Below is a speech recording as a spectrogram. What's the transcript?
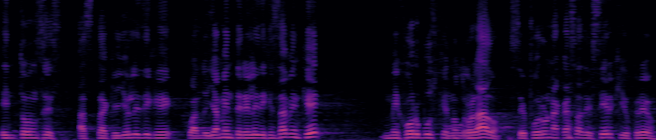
Entonces, hasta que yo les dije, cuando ya me enteré, le dije, ¿saben qué? Mejor busquen otro lado. Se fueron a casa de Sergio, creo.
